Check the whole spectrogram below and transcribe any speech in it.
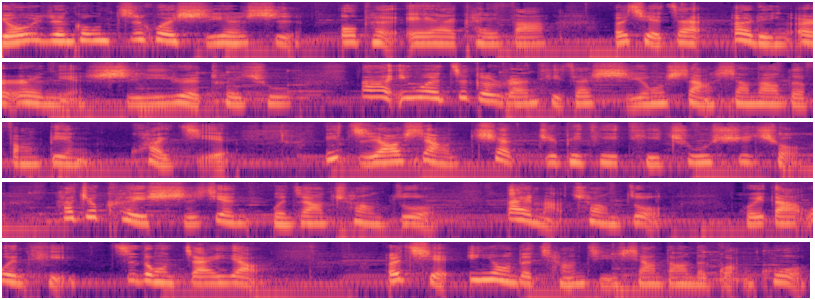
由人工智慧实验室 Open AI 开发，而且在二零二二年十一月推出。那因为这个软体在使用上相当的方便快捷，你只要向 Chat GPT 提出需求，它就可以实现文章创作、代码创作、回答问题、自动摘要，而且应用的场景相当的广阔，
